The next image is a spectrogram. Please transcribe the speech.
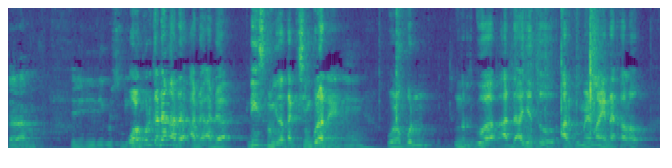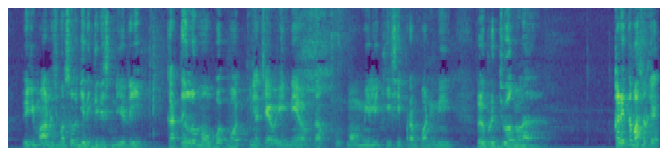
dalam jadi diriku sendiri. Walaupun kadang ada ada ada ini sebelum kita tarik kesimpulan ya. Hmm. Walaupun menurut gua ada aja tuh argumen lainnya kalau ya gimana sih masa lu jadi diri sendiri katanya lu mau buat mau punya cewek ini mau memiliki si perempuan ini lu berjuang lah kan itu masuk ya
